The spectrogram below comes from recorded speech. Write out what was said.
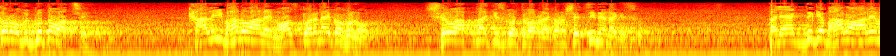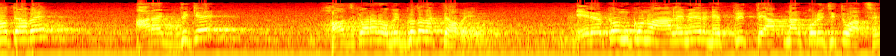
করার অভিজ্ঞতাও আছে। খালি ভালো আলেম, হজ করে নাই কখনো। সেও আপনার কিছু করতে পারবে না, কারণ সে চিনে না কিছু। তাহলে একদিকে ভালো আলেম হতে হবে, আর একদিকে হজ করার অভিজ্ঞতা থাকতে হবে। এরকম কোন আলেমের নেতৃত্বে আপনার পরিচিত আছে?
